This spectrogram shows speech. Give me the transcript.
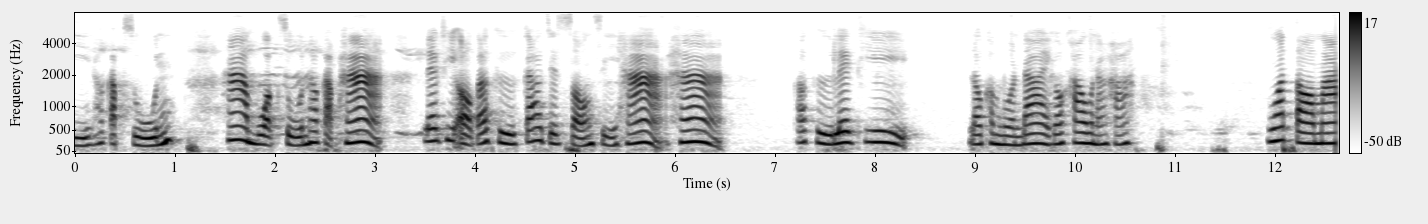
4 เท่ากับ 0 5 บวก 0 เท่ากับ 5 เลขที่ออกก็คือ 9 7 2 4 5 5 ก็คือเลขที่เราคำนวณได้ก็เข้านะคะ งวดต่อมา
